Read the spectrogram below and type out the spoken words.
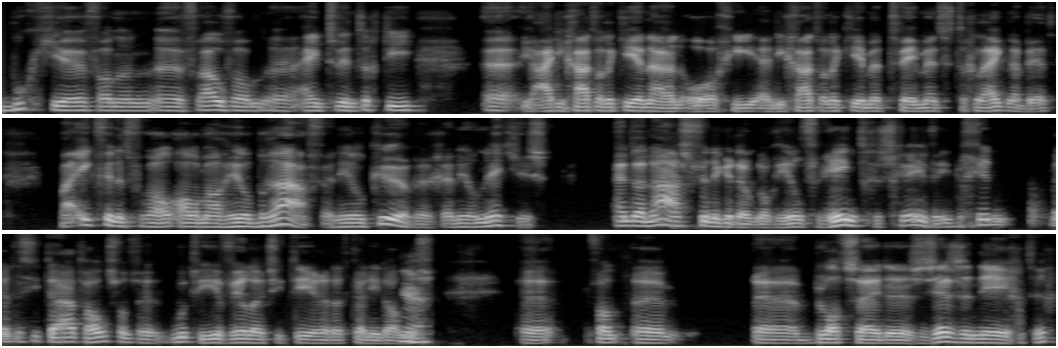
boekje van een vrouw van eind twintig die uh, ja, die gaat wel een keer naar een orgie en die gaat wel een keer met twee mensen tegelijk naar bed. Maar ik vind het vooral allemaal heel braaf en heel keurig en heel netjes. En daarnaast vind ik het ook nog heel vreemd geschreven. Ik begin met een citaat, Hans, want we moeten hier veel uit citeren, dat kan niet anders. Ja. Uh, van uh, bladzijde 96.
